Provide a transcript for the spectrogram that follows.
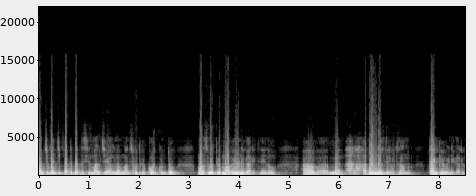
మంచి మంచి పెద్ద పెద్ద సినిమాలు చేయాలని మనస్ఫూర్తిగా కోరుకుంటూ మనస్ఫూర్తిగా మా వేణు గారికి నేను అభినందనలు తెలుపుతున్నాను. థ్యాంక్ యూ వేణు గారు.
